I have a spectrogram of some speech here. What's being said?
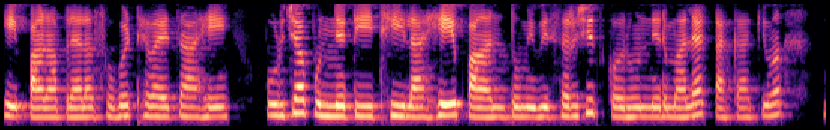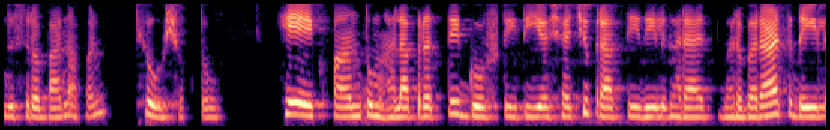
हे पान आपल्याला सोबत ठेवायचं आहे. पुढच्या पुण्यतिथीला हे पान तुम्ही विसर्जित करून निर्माल्यात टाका किंवा दुसरं पान आपण ठेवू शकतो. हे एक पान तुम्हाला प्रत्येक गोष्टीत यशाची प्राप्ती देईल घरात भरभराट देईल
